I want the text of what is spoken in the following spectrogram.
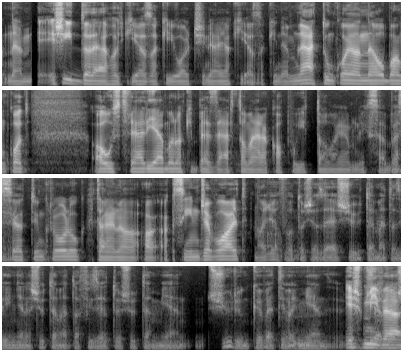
nem. És itt el, hogy ki az, aki jól csinálja, ki az, aki nem. Láttunk olyan neobankot, Ausztráliában, aki bezárta már a kapuit tavaly, emlékszel, beszéltünk róluk. Talán a, a, a Xinge volt. Nagyon fontos az első ütemet, az ingyenes ütemet, a fizetős ütem milyen sűrűn követi, vagy milyen És mivel,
